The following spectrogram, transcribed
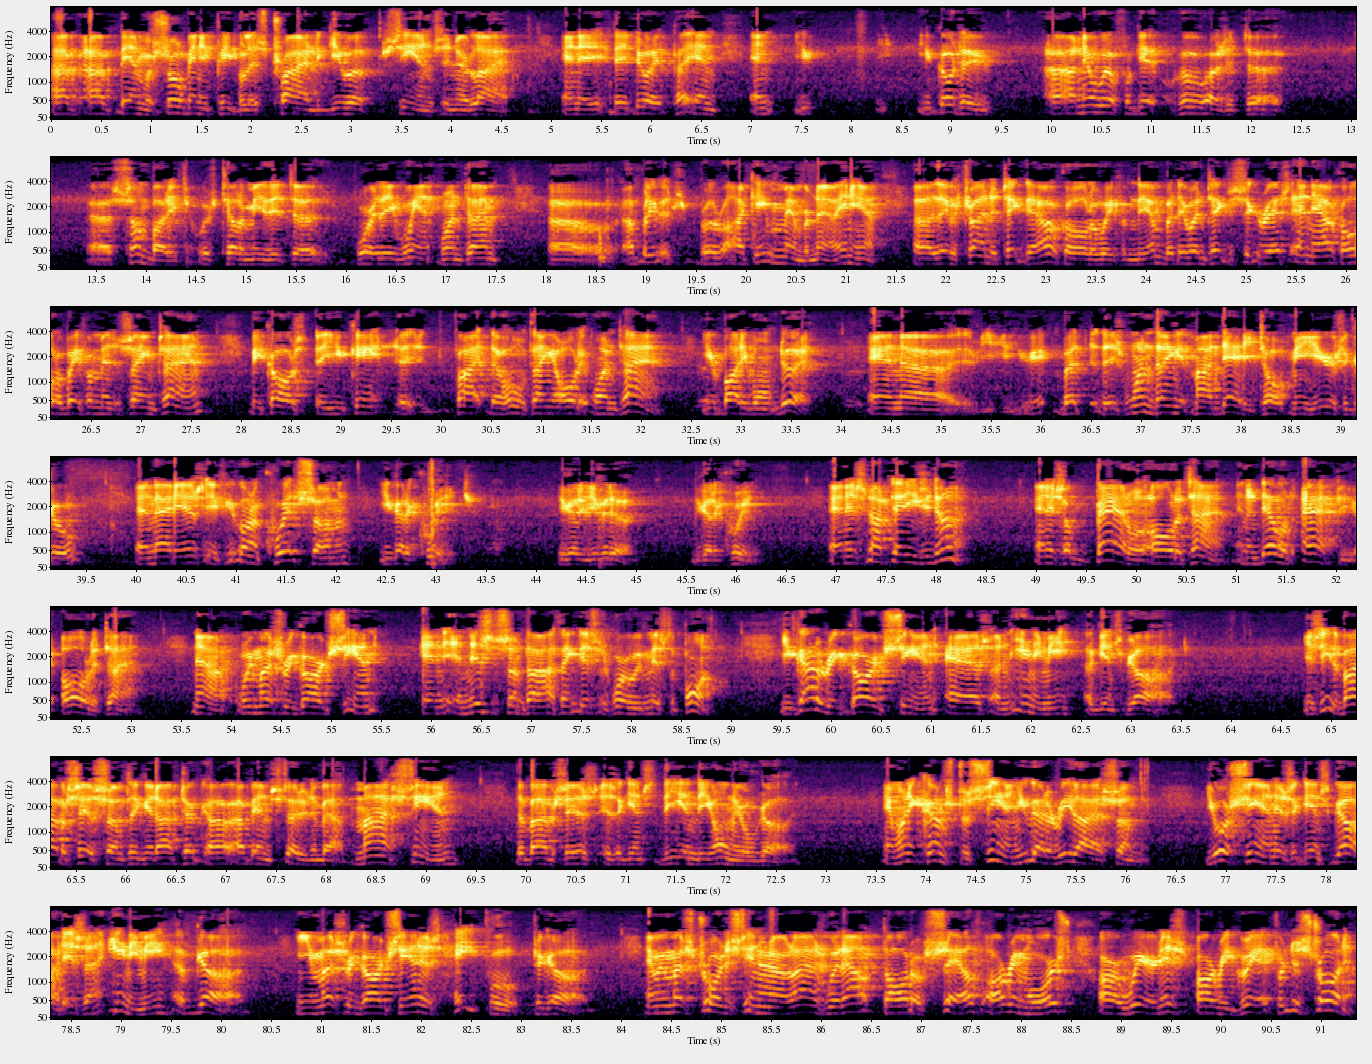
I've, I've been with so many people that's trying to give up sins in their life, and they, they do it. And and you you go to I never will forget who was it. Uh, uh, somebody was telling me that uh, where they went one time. Uh, I believe it's brother. I can't remember now. Anyhow, uh, they was trying to take the alcohol away from them, but they wouldn't take the cigarettes and the alcohol away from them at the same time because uh, you can't uh, fight the whole thing all at one time. Your body won't do it. And uh, you, but there's one thing that my daddy taught me years ago, and that is if you're going to quit something, you got to quit it. You got to give it up. You got to quit it. And it's not that easy done. And it's a battle all the time. And the devil's after you all the time. Now, we must regard sin, and, and this is sometimes, I think this is where we miss the point. You got to regard sin as an enemy against God. You see, the Bible says something that I took, I've been studying about. My sin, the Bible says, is against thee and thee only, O God. And when it comes to sin, you got to realize something. Your sin is against God. It's an enemy of God. You must regard sin as hateful to God. And we must destroy the sin in our lives without thought of self or remorse or weariness or regret for destroying it.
